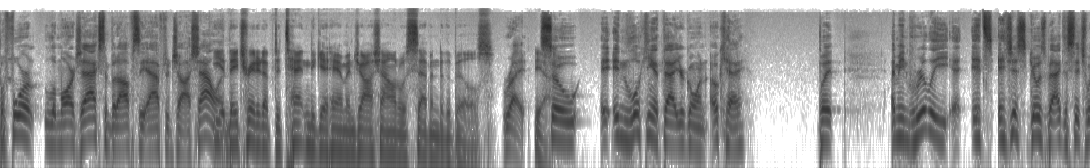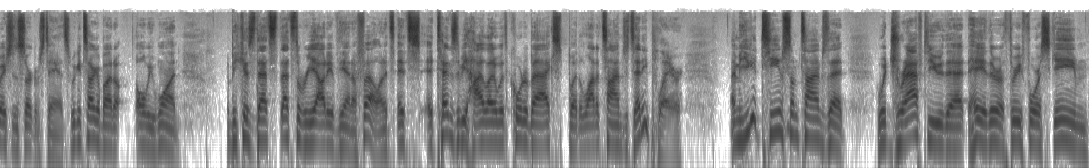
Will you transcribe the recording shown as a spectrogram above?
before Lamar Jackson, but obviously after Josh Allen, Yeah, they traded up to 10 to get him, and Josh Allen was seven to the Bills. Right. Yeah. So in looking at that, you're going, okay, but I mean, really, it's it just goes back to situation and circumstance. We can talk about it all we want because that's that's the reality of the NFL, and it's it's it tends to be highlighted with quarterbacks, but a lot of times it's any player. I mean, you get teams sometimes that would draft you that hey, they're a three four scheme,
